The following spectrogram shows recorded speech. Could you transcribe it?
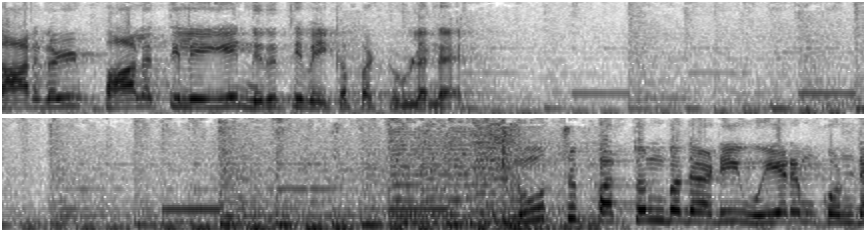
கார்கள் பாலத்திலேயே நிறுத்தி வைக்கப்பட்டுள்ளன. நூற்று பத்தொன்பது அடி உயரம் கொண்ட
